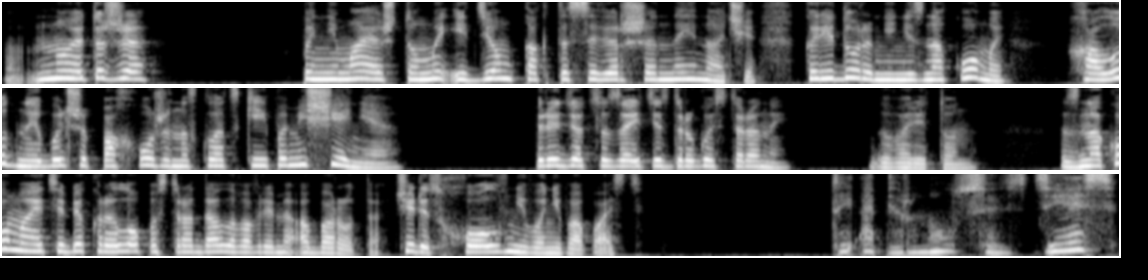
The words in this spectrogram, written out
«Но это же...» Понимаю, что мы идем как-то совершенно иначе. Коридоры мне незнакомы, холодные и больше похожи на складские помещения. «Придется зайти с другой стороны», — говорит он. «Знакомое тебе крыло пострадало во время оборота. Через холл в него не попасть». «Ты обернулся здесь?»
